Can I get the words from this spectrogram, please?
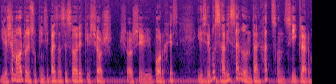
y lo llama a otro de sus principales asesores, que es George, George Borges, y dice, ¿vos sabés algo de un tal Hudson? Sí, claro,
